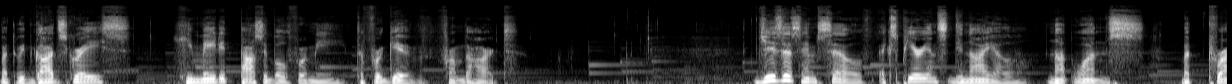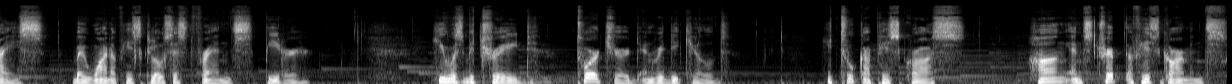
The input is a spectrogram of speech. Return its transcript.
But with God's grace, He made it possible for me to forgive from the heart. Jesus Himself experienced denial not once, but thrice by one of His closest friends, Peter. He was betrayed, tortured, and ridiculed. He took up his cross, hung and stripped of his garments,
